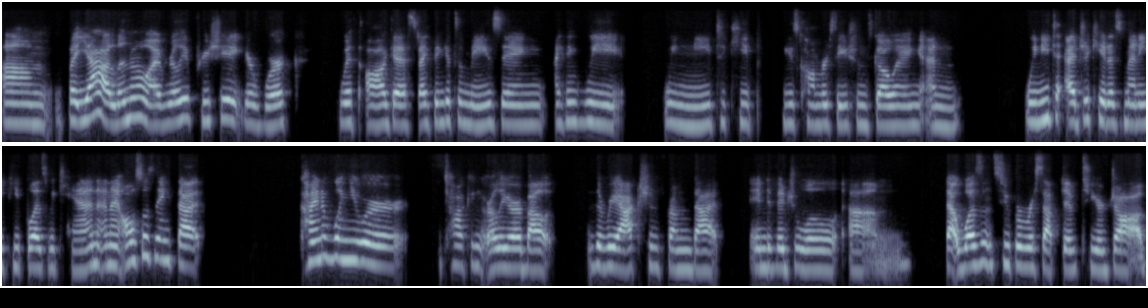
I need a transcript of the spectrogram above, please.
um, but yeah lino i really appreciate your work with August. I think it's amazing. I think we we need to keep these conversations going and we need to educate as many people as we can. And I also think that kind of when you were talking earlier about the reaction from that individual um, that wasn't super receptive to your job,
